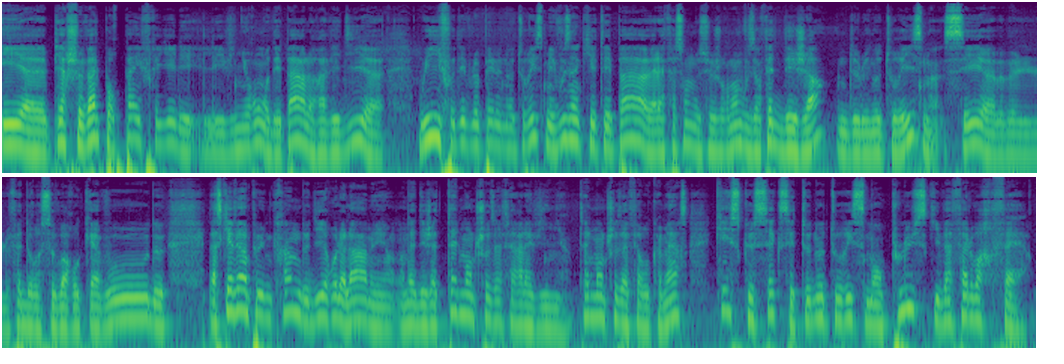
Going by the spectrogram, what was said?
Et euh, Pierre Cheval, pour pas effrayer les, vignerons au départ, leur avait dit euh, oui, il faut développer le no-tourisme, mais vous inquiétez pas, à la façon de M. Jourdan, vous en faites déjà de le no-tourisme. C'est euh, le fait de recevoir au caveau, de... parce qu'il y avait un peu une crainte de dire oh là là, mais on a déjà tellement de choses à faire à la vigne, tellement de choses à faire au commerce. Qu'est-ce que c'est que cet no-tourisme en plus qu'il va falloir faire?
